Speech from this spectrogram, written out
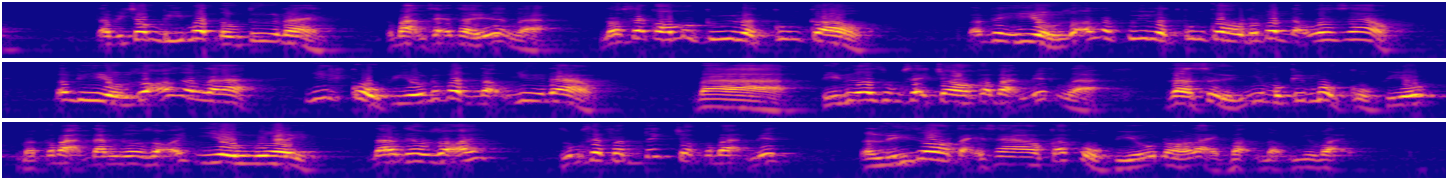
Tại vì trong bí mật đầu tư này các bạn sẽ thấy rằng là nó sẽ có một quy luật cung cầu. Bạn phải hiểu rõ là quy luật cung cầu nó vận động ra sao. Bạn phải hiểu rõ rằng là những cổ phiếu nó vận động như thế nào. Và tí nữa Dũng sẽ cho các bạn biết là giả sử như một cái một cổ phiếu mà các bạn đang theo dõi nhiều người đang theo dõi Dũng sẽ phân tích cho các bạn biết là lý do tại sao các cổ phiếu nó lại vận động như vậy.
